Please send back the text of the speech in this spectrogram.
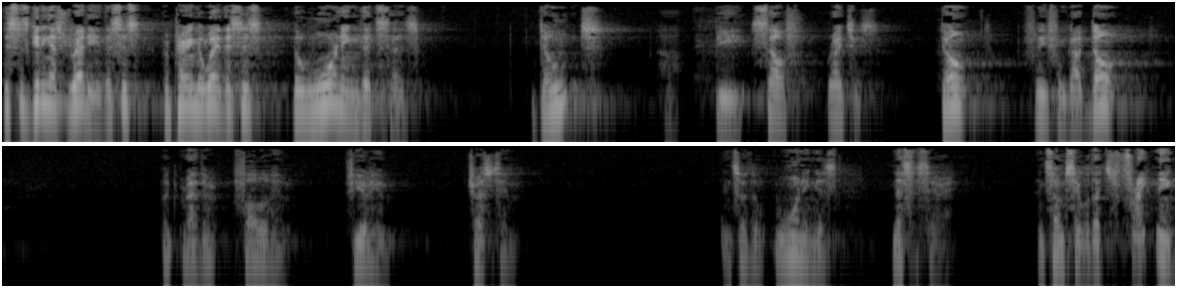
this is getting us ready. This is preparing the way. This is the warning that says, don't uh, be self righteous. Don't flee from God. Don't. But rather follow Him, fear Him, trust Him. And so the warning is necessary. And some say, well, that's frightening.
